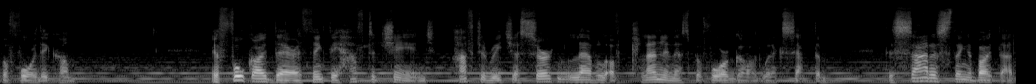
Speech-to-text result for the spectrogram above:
before they come. If folk out there think they have to change, have to reach a certain level of cleanliness before God will accept them, the saddest thing about that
